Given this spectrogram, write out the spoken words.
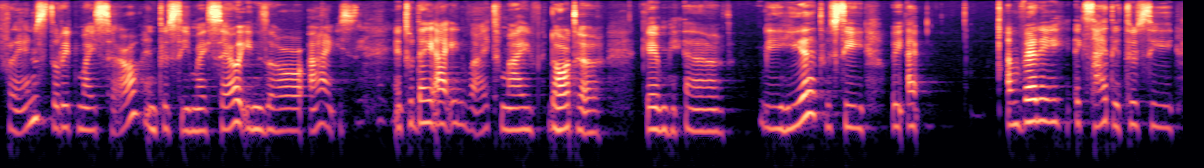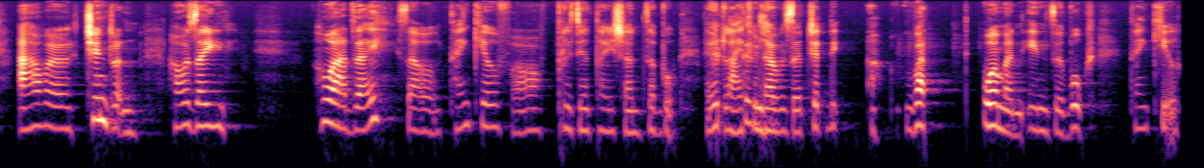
friends, to read myself, and to see myself in their eyes. And today I invite my daughter came uh, be here to see. I, I'm very excited to see our children, how they, who are they? So thank you for presentation the book. I would like Thank to know the, uh, what woman in the book. Thank you.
